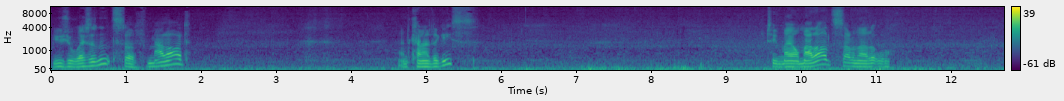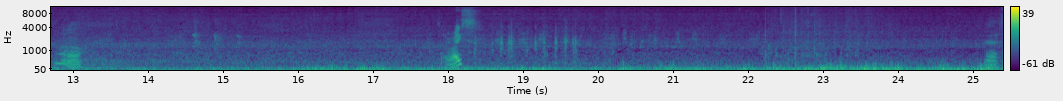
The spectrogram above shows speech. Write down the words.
Usual residents of mallard and Canada geese. Two male mallards having a little oh is that a race? Yes.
